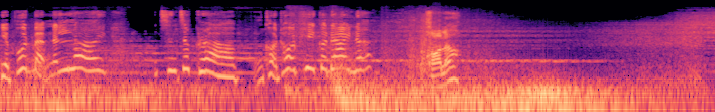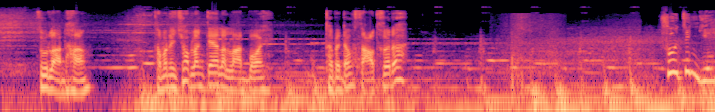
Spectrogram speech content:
อย่าพูดแบบนั้นเลย ฉันจะกราบขอโทษพี่ก็ได้นะ พอแล้ว สุหลานหางทำไมถึงชอบรังแกหลานๆบ่อย เธอเป็นน้องสาวเธอนะ ฟูจินเย่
